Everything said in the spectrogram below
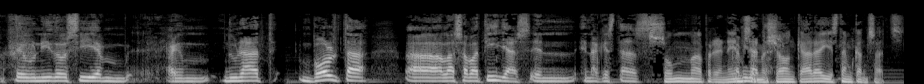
ja... Déu-n'hi-do si hem, hem donat volta a les sabatilles en, en aquestes... Som aprenents Caminates. amb això encara i estem cansats.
